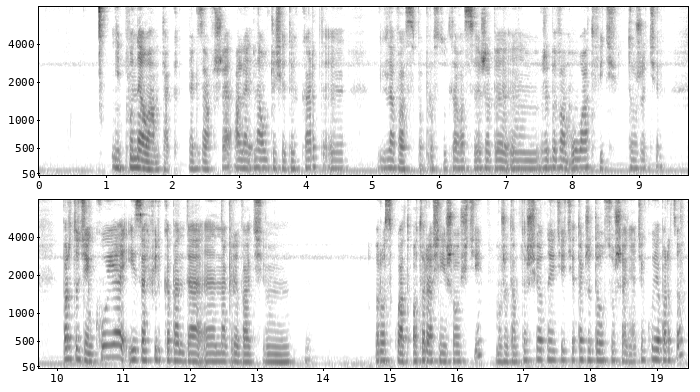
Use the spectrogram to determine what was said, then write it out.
nie płynęłam tak jak zawsze, ale nauczę się tych kart y, dla Was po prostu, dla Was, żeby, ym, żeby Wam ułatwić to życie. Bardzo dziękuję i za chwilkę będę y, nagrywać ym, rozkład o teraźniejszości. Może tam też się odnajdziecie. Także do usłyszenia. Dziękuję bardzo.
